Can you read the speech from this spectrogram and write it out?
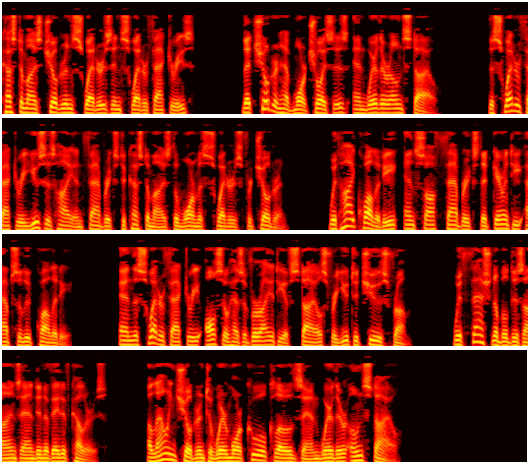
Customize children's sweaters in sweater factories. Let children have more choices and wear their own style. The Sweater Factory uses high-end fabrics to customize the warmest sweaters for children. With high quality and soft fabrics that guarantee absolute quality. And the Sweater Factory also has a variety of styles for you to choose from. With fashionable designs and innovative colors. Allowing children to wear more cool clothes and wear their own style.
